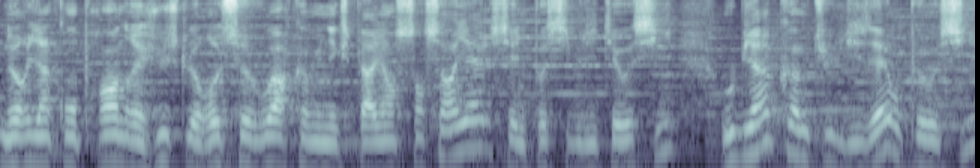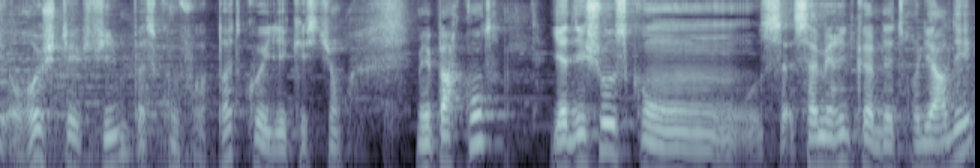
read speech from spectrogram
ne rien comprendre et juste le recevoir comme une expérience sensorielle, c'est une possibilité aussi. Ou bien, comme tu le disais, on peut aussi rejeter le film parce qu'on voit pas de quoi il est question. Mais par contre, il y a des choses qu'on, ça, mérite quand même d'être regardé,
